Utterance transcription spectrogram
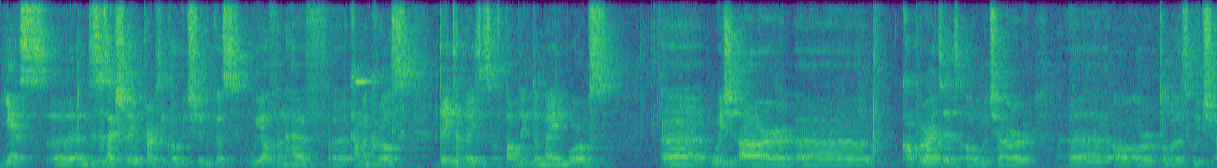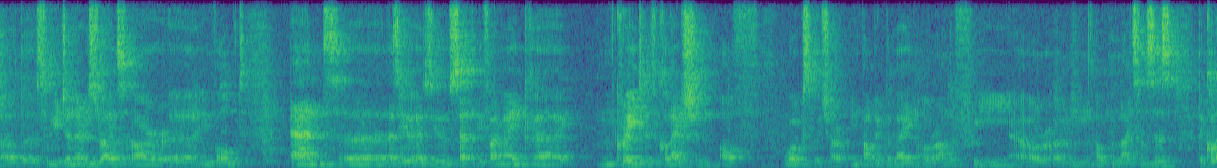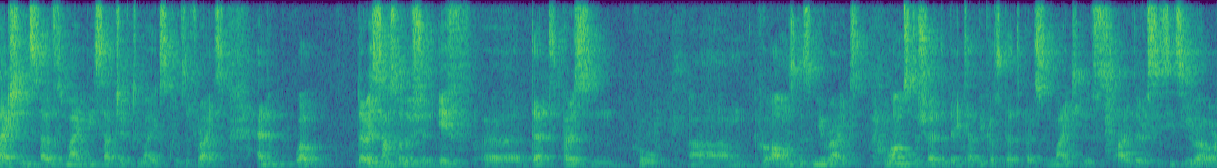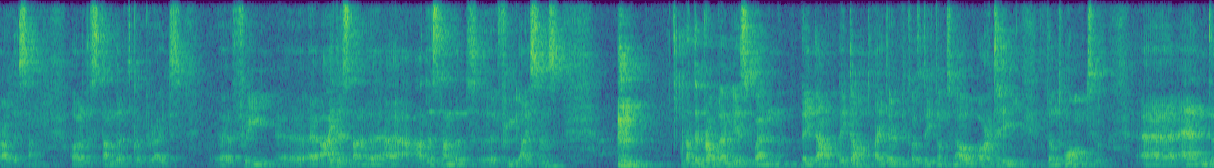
Yes, uh, and this is actually a practical issue because we often have uh, come across databases of public domain works which are copyrighted or which are uh, or, or, towards which uh, the sui generis rights are uh, involved. And as you as you said, if I make a creative collection of works which are in public domain or under free or um, open licenses, the collection itself might be subject to my exclusive rights. And well, there is some solution if uh, that person who um, who owns this new right wants to share the data because that person might use either CC0 or other some or the standard copyright uh, free uh, uh either sta uh, uh, other standard free license. but the problem is when they don't they don't either because they don't know or they don't want to. and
